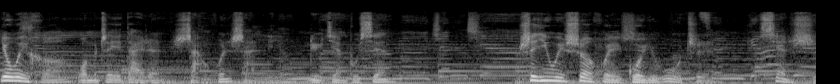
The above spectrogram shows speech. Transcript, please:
又为何我们这一代人闪婚闪离屡见不鲜？是因为社会过于物质，现实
